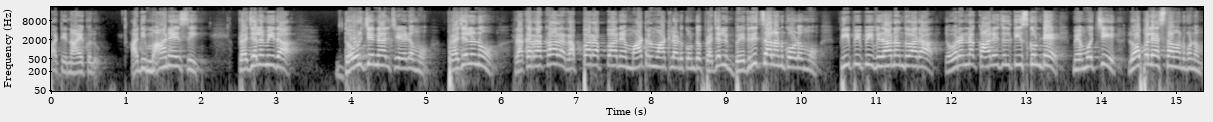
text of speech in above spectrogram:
పార్టీ నాయకులు? అది మానేసి ప్రజల మీద దౌర్జన్యాలు చేయడము ప్రజలను రకరకాల రప్ప అనే మాటలు మాట్లాడుకుంటూ ప్రజల్ని బెదిరించాలనుకోవడము పీపీపీ విధానం ద్వారా ఎవరన్నా కాలేజీలు తీసుకుంటే మేము వచ్చి లోపలేస్తామనుకున్నాం.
